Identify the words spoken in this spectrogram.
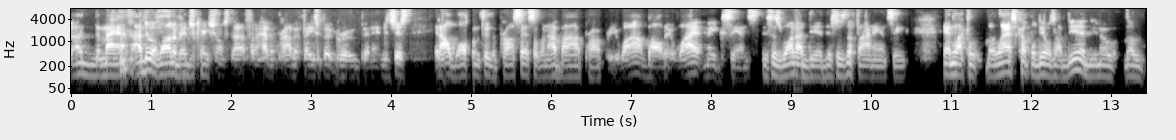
the math. I do a lot of educational stuff, and I have a private Facebook group, and it's just and I'll walk them through the process of when I buy a property, why I bought it, why it makes sense. This is what I did. This is the financing, and like the last couple deals I did, you know, the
